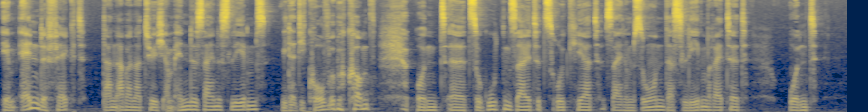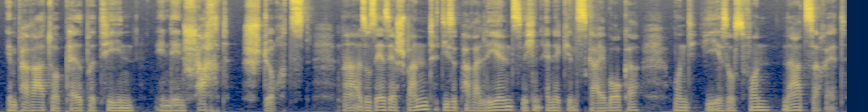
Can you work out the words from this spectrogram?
Im Endeffekt dann aber natürlich am Ende seines Lebens wieder die Kurve bekommt und äh, zur guten Seite zurückkehrt, seinem Sohn das Leben rettet und Imperator Palpatine in den Schacht stürzt. Na, also sehr, sehr spannend, diese Parallelen zwischen Anakin Skywalker und Jesus von Nazareth.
